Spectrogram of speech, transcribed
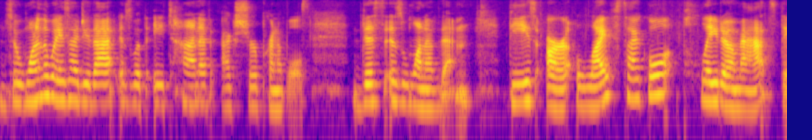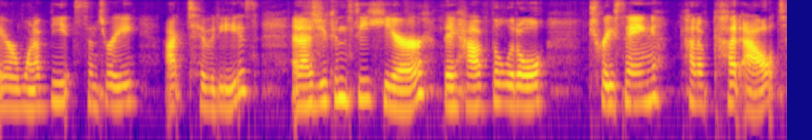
And so one of the ways I do that is with a ton of extra printables. This is one of them. These are Life Cycle Play-Doh mats. They are one of the sensory activities. And as you can see here, they have the little tracing kind of cut out.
